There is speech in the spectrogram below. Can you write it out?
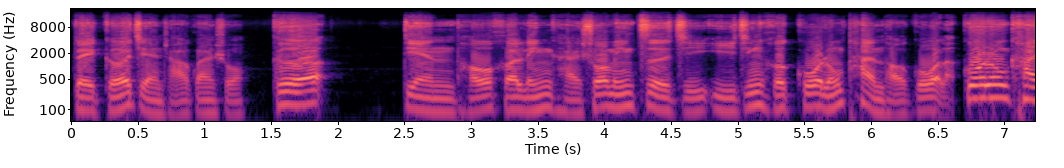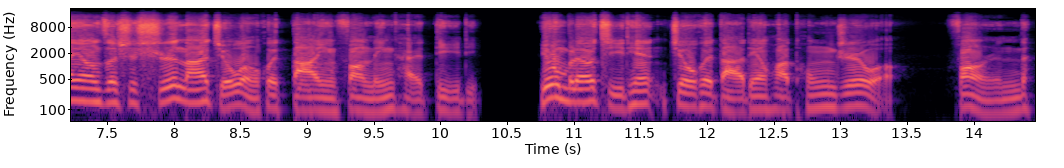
对葛检察官说：“葛点头和林凯说明自己已经和郭荣探讨过了。郭荣看样子是十拿九稳会答应放林凯弟弟，用不了几天就会打电话通知我放人的。”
